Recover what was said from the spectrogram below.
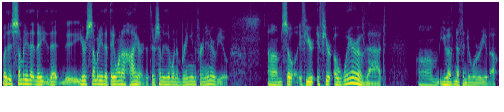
whether it's somebody that they that you're somebody that they want to hire, that there's somebody they want to bring in for an interview. Um, so if you're if you're aware of that, um, you have nothing to worry about.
